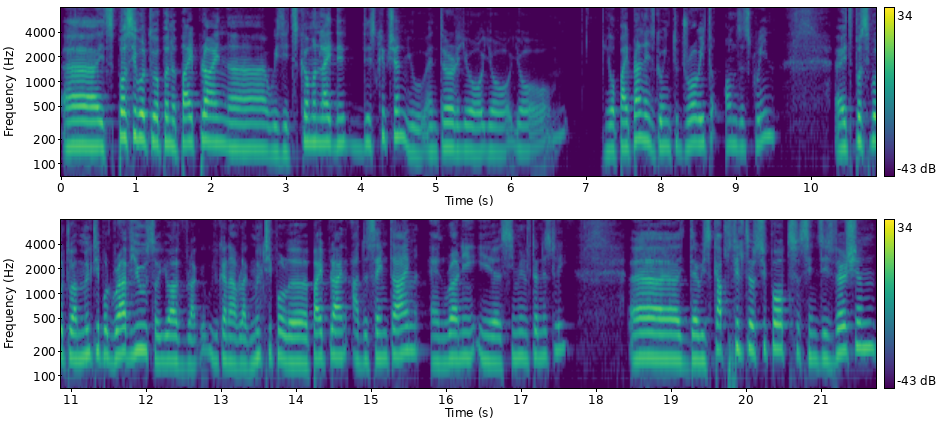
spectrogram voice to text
Uh, it's possible to open a pipeline uh, with its command line de description. You enter your your your your pipeline. It's going to draw it on the screen. Uh, it's possible to have multiple graph views, so you have like you can have like multiple uh, pipeline at the same time and running simultaneously. Uh, there is CAPS filter support since this version.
